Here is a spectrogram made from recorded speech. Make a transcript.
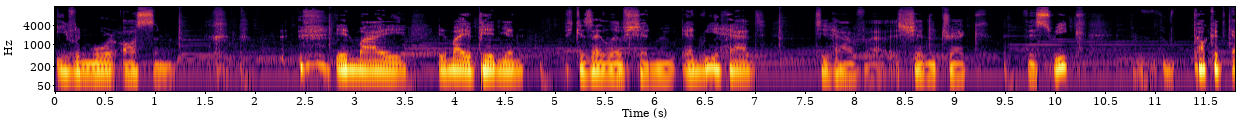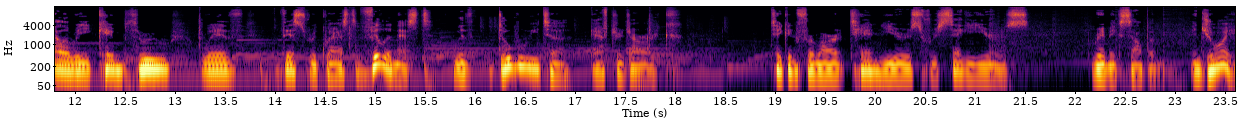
even more awesome. In my in my opinion because I love Shenmue, and we had to have uh, a Shenmue track this week. Pocket Eleri came through with this request, Villainest with Dobuita After Dark, taken from our 10 Years for Sega Ears remix album. Enjoy!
